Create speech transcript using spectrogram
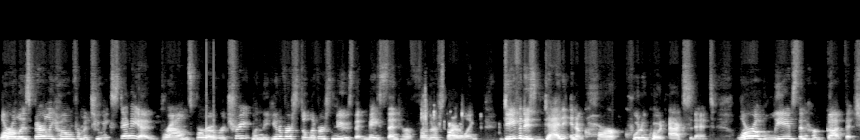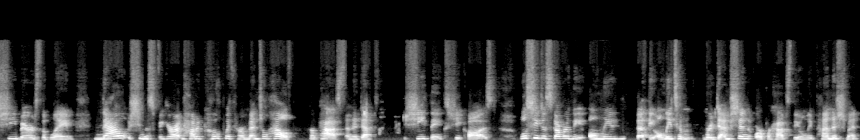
Laurel is barely home from a two week stay at Brownsboro Retreat when the universe delivers news that may send her further spiraling. David is dead in a car, quote unquote, accident. Laura believes in her gut that she bears the blame. Now she must figure out how to cope with her mental health, her past, and a death she thinks she caused. Will she discover the only that the only to redemption or perhaps the only punishment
